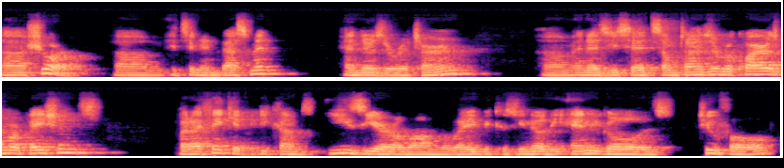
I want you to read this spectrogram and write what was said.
uh, sure, um, it's an investment and there's a return. Um, and as you said, sometimes it requires more patience, but I think it becomes easier along the way because you know the end goal is twofold.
